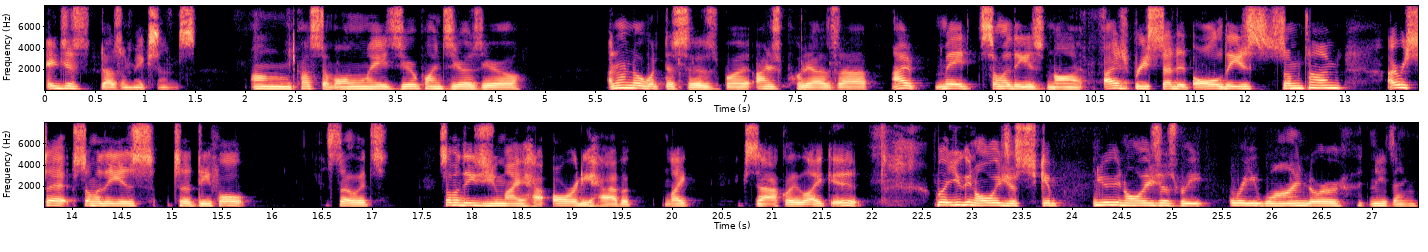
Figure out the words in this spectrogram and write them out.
it just doesn't make sense. Um, custom only 0.00. I don't know what this is, but I just put it as that. I made some of these not. I resetted all these sometimes. I reset some of these to default, so it's some of these you might ha- already have it like exactly like it, but you can always just skip. You can always just re- rewind or anything.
